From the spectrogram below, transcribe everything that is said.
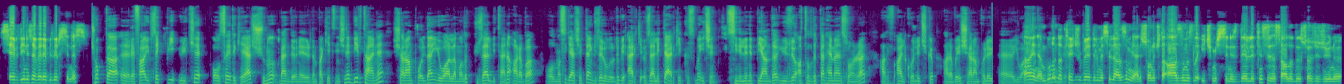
Sevdiğinize verebilirsiniz. Çok daha e, refah yüksek bir ülke olsaydık eğer şunu ben de önerirdim paketin içine. Bir tane şarampolden yuvarlamalık güzel bir tane araba olması gerçekten güzel olurdu. Bir erkek özellikle erkek kısmı için. Sinirlenip bir anda yüzüğü atıldıktan hemen sonra hafif alkollü çıkıp arabayı şarampole e, yuvarlamak. Aynen bunun da tecrübe edilmesi lazım yani. Sonuçta ağzınızla içmişsiniz. Devletin size sağladığı söz yüzüğünü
